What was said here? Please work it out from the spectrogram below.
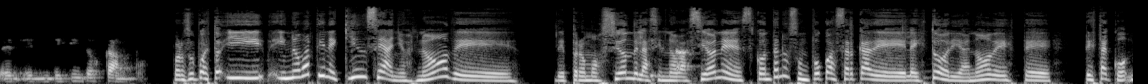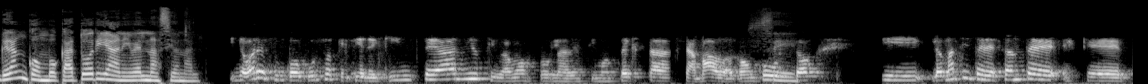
en, distintos campos. Por supuesto. Y Innovar tiene 15 años, ¿no? De, de promoción de las innovaciones. Contanos un poco acerca de la historia, ¿no? De este de esta gran convocatoria a nivel nacional? Innovar es un concurso que tiene 15 años y vamos por la decimosexta llamado a concurso. Y lo más interesante es que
